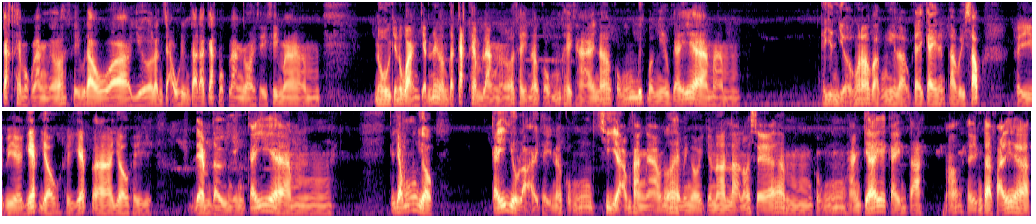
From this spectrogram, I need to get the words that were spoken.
cắt thêm một lần nữa. Thì bắt đầu à, vừa lên chậu thì chúng ta đã cắt một lần rồi. Thì khi mà nuôi cho nó hoàn chỉnh thì chúng ta cắt thêm lần nữa thì nó cũng thiệt hại nó cũng biết bao nhiêu cái à, mà cái dinh dưỡng của nó và cũng như là cây cây nó ta bị sốc. Thì bị ghép vô thì ghép uh, vô thì đem từ những cái um, cái giống vô cấy vô lại thì nó cũng suy giảm phần nào nữa thì mọi người cho nên là nó sẽ um, cũng hạn chế cái cây chúng ta. Đó thì chúng ta phải uh,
